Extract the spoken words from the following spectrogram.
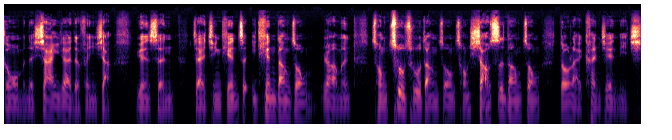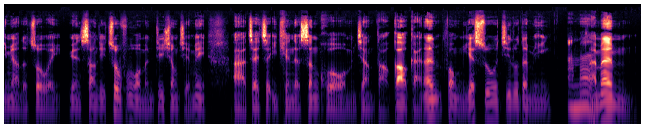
跟我们的下一代的分享，愿神在今天这一天当中，让我们从处处当中，从小事当中，都来看见你奇妙的作为。愿上帝祝福我们弟兄姐妹啊，在这一天的生活，我们将祷告感恩，奉耶稣基督的名，阿门，阿门。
